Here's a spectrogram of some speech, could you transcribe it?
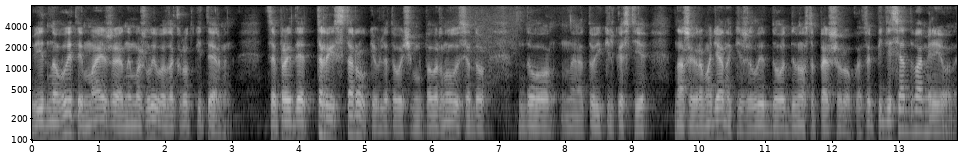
відновити майже неможливо за короткий термін. Це пройде 300 років для того, щоб ми повернулися до, до е, тої кількості наших громадян, які жили до 91-го року. Це 52 мільйони.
